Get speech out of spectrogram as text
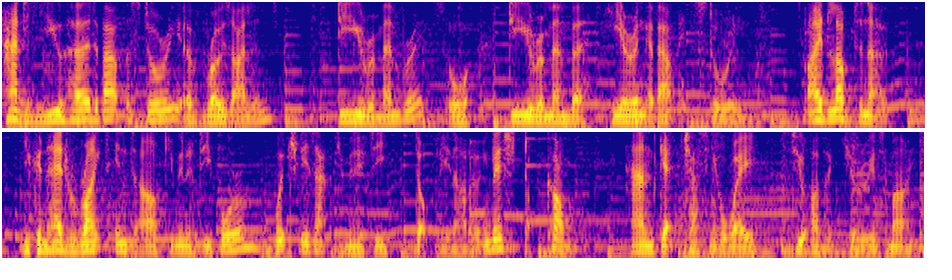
Had you heard about the story of Rose Island? Do you remember it, or do you remember hearing about its story? I'd love to know. You can head right into our community forum, which is at community.leonardoenglish.com, and get chatting away to other curious minds.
